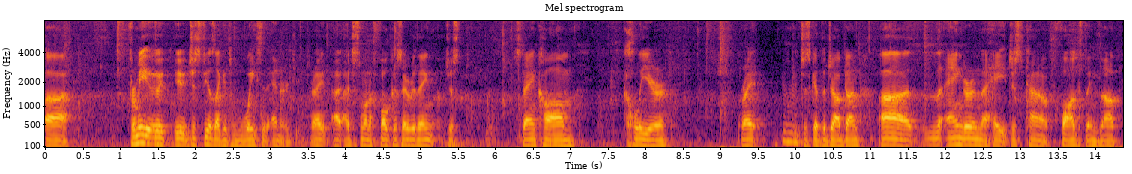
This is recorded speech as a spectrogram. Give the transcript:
uh, for me, it, it just feels like it's wasted energy, right? I, I just want to focus everything, just staying calm, clear, right? Just get the job done. Uh, the anger and the hate just kind of fogs things up,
